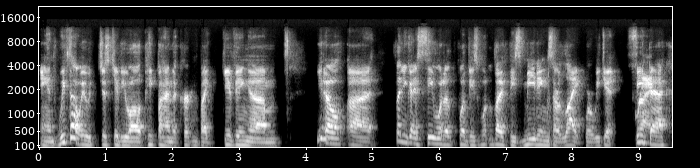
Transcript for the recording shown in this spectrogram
And we thought we would just give you all a peek behind the curtain by giving, um, you know, uh, letting you guys see what a, what these what, like these meetings are like, where we get Right. feedback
